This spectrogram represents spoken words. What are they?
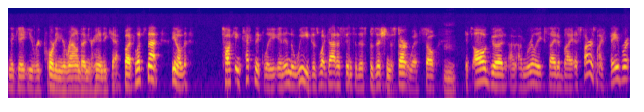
negate you reporting your round on your handicap. But let's not, you know, talking technically and in the weeds is what got us into this position to start with. So mm. it's all good. I'm really excited by it. As far as my favorite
